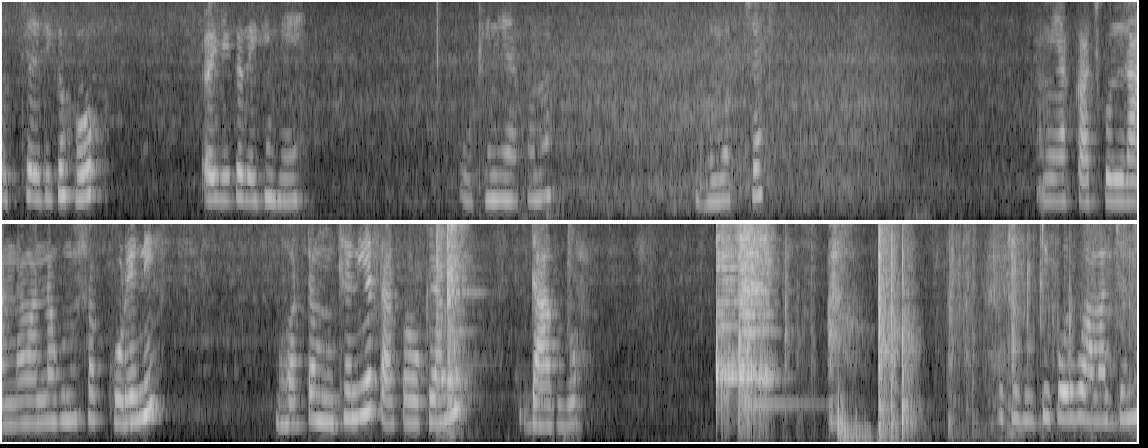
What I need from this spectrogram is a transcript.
হচ্ছে এদিকে হোক এইদিকে দেখি মেয়ে উঠিনি এখনও, ঘুমোচ্ছে। আমি এক কাজ করি, রান্না বান্নাগুলো সব করে নিই, ঘরটা মুছে নিয়ে তারপর ওকে আমি ডাকবো। একটু রুটি করব আমার জন্য।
